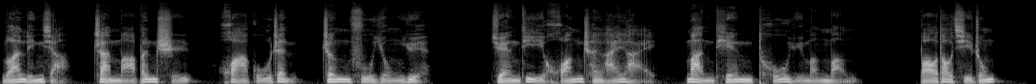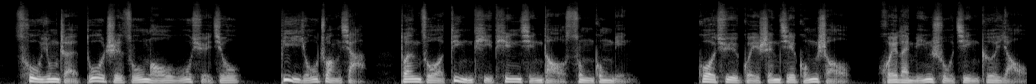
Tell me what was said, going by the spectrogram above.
銮铃响，战马奔驰，画鼓阵，征夫踊跃。卷地黄尘皑皑，漫天土雨蒙蒙。宝道其中，簇拥着多智足谋吴学究，必由状下。端坐定替天行道宋公明，过去鬼神皆拱手，回来民庶尽歌谣。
